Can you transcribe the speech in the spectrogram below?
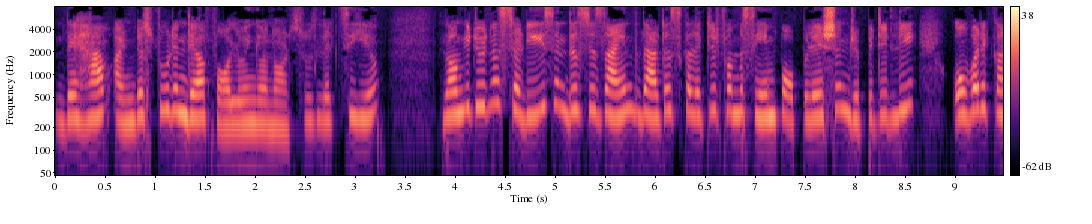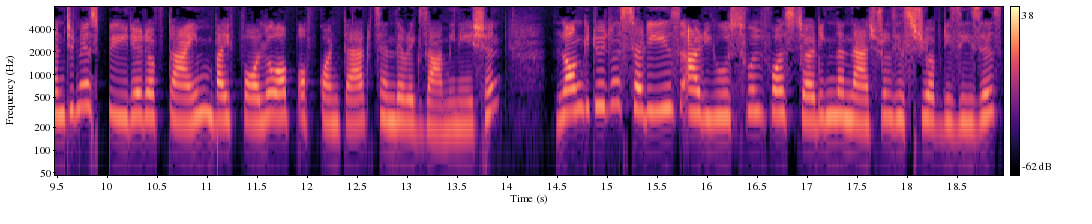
they have understood and they are following or not. So let's see here Longitudinal studies in this design, the data is collected from the same population repeatedly over a continuous period of time by follow-up of contacts and their examination. Longitudinal studies are useful for studying the natural history of diseases,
